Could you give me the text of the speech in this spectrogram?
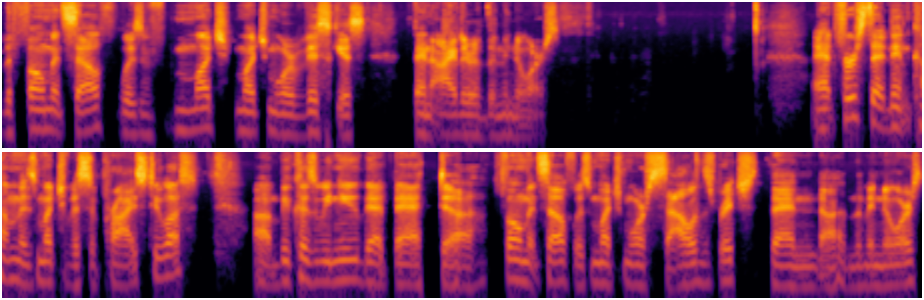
the foam itself was much, much more viscous than either of the manures. At first, that didn't come as much of a surprise to us uh, because we knew that that uh, foam itself was much more solids rich than uh, the manures,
